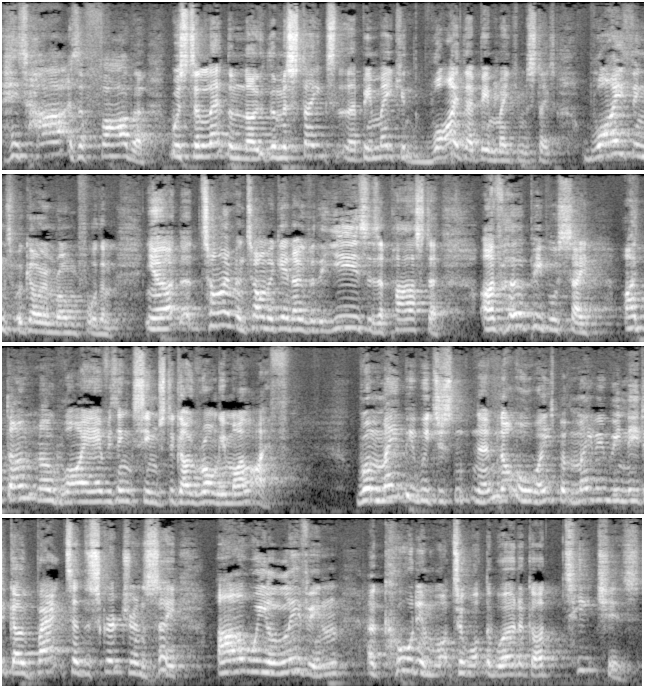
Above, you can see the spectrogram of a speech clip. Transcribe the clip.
His heart as a father was to let them know the mistakes that they'd been making, why they'd been making mistakes, why things were going wrong for them. You know, time and time again over the years as a pastor, I've heard people say, I don't know why everything seems to go wrong in my life. Well, maybe we just, not always, but maybe we need to go back to the scripture and say, are we living according to what the Word of God teaches?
